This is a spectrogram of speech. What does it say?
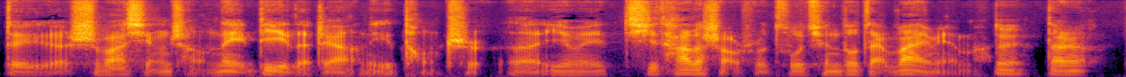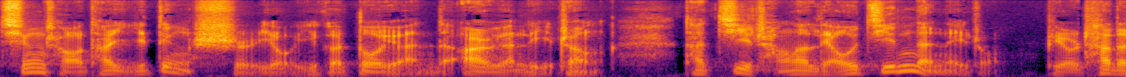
这个十八行省内地的这样的一个统治，呃，因为其他的少数族群都在外面嘛，对，但是清朝它一定是有一个多元的二元理政，它继承了辽金的那种。比如它的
